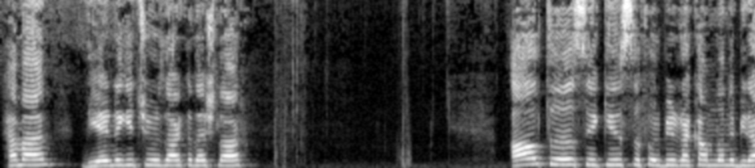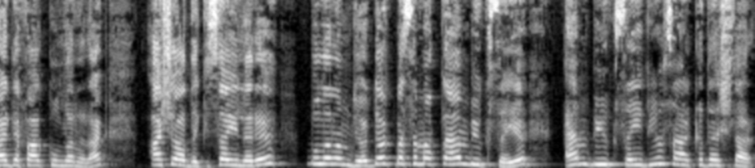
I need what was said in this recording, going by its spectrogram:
Hemen diğerine geçiyoruz arkadaşlar. 6, 8, 0, 1 rakamlarını birer defa kullanarak aşağıdaki sayıları bulalım diyor. 4 basamaklı en büyük sayı. En büyük sayı diyorsa arkadaşlar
